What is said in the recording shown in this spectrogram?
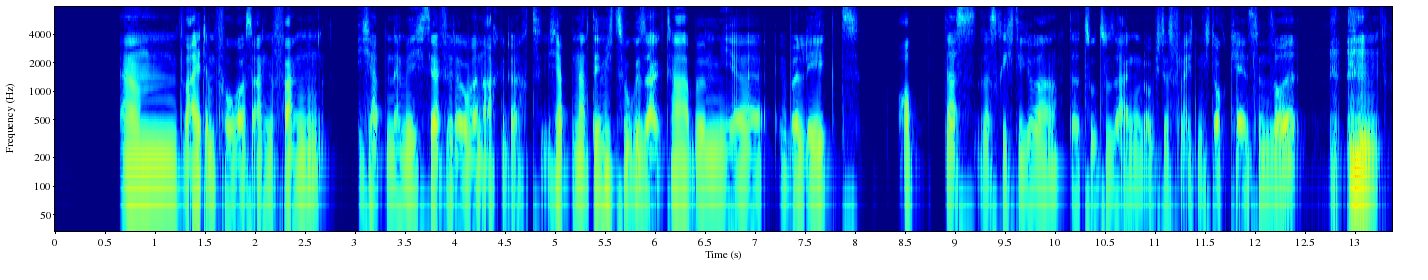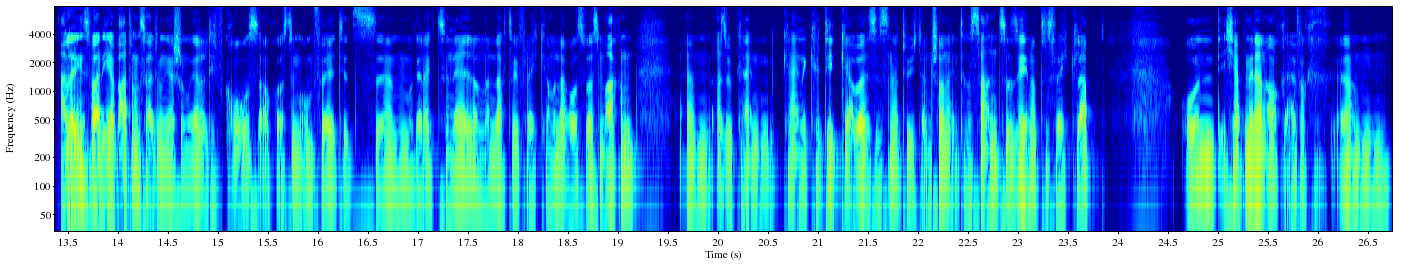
ähm, weit im Voraus angefangen. Ich habe nämlich sehr viel darüber nachgedacht. Ich habe, nachdem ich zugesagt habe, mir überlegt, ob das das Richtige war, dazu zu sagen und ob ich das vielleicht nicht doch canceln soll. Allerdings war die Erwartungshaltung ja schon relativ groß, auch aus dem Umfeld jetzt ähm, redaktionell und man dachte, vielleicht kann man daraus was machen. Ähm, also kein, keine Kritik, aber es ist natürlich dann schon interessant zu sehen, ob das vielleicht klappt. Und ich habe mir dann auch einfach ähm,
